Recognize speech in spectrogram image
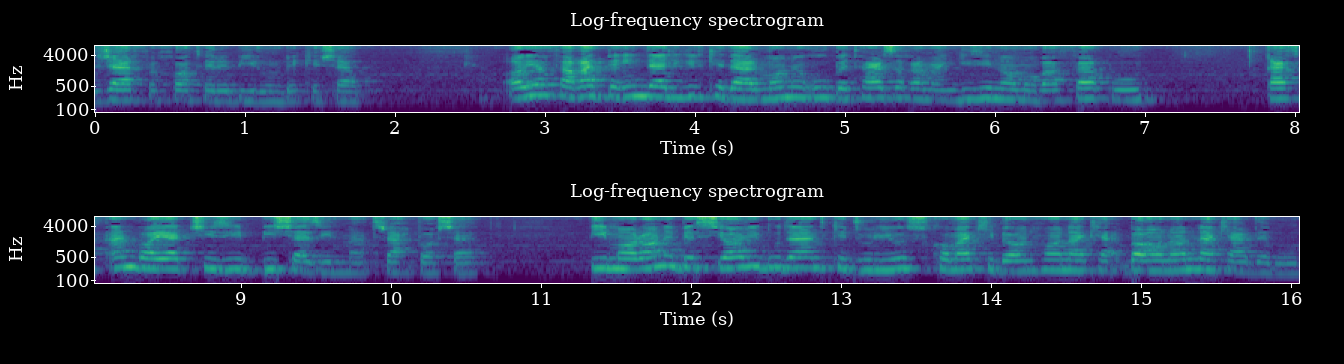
ژرف خاطره بیرون بکشد؟ آیا فقط به این دلیل که درمان او به طرز غمانگیزی ناموفق بود؟ قطعا باید چیزی بیش از این مطرح باشد. بیماران بسیاری بودند که جولیوس کمکی به, آنها به آنان نکرده بود.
